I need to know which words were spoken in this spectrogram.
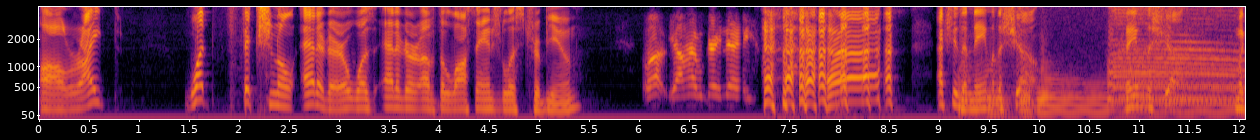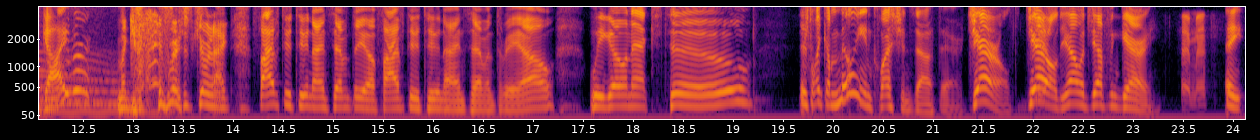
All right. What fictional editor was editor of the Los Angeles Tribune? Well, y'all have a great day. Actually, the name of the show. Name of the show. MacGyver? MacGyver is correct. 522-9730, 522-9730. We go next to... There's like a million questions out there. Gerald. Gerald, you're on with Geoff and Gary. Hey, man. Hey.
